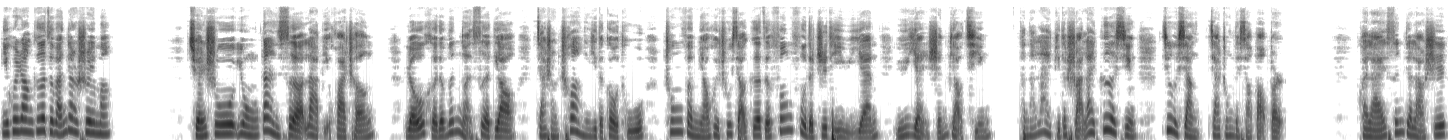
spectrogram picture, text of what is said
你会让鸽子晚点睡吗？全书用淡色蜡笔画成，柔和的温暖色调，加上创意的构图，充分描绘出小鸽子丰富的肢体语言与眼神表情。它那赖皮的耍赖个性，就像家中的小宝贝儿。快来森迪老师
